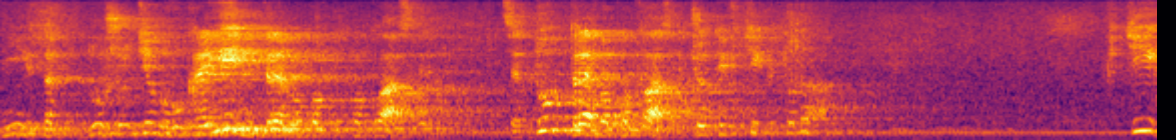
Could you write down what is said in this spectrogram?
Ні, так душу і тіло в Україні треба покласти. Це тут треба покласти. Чого ти втік туди? Втік.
